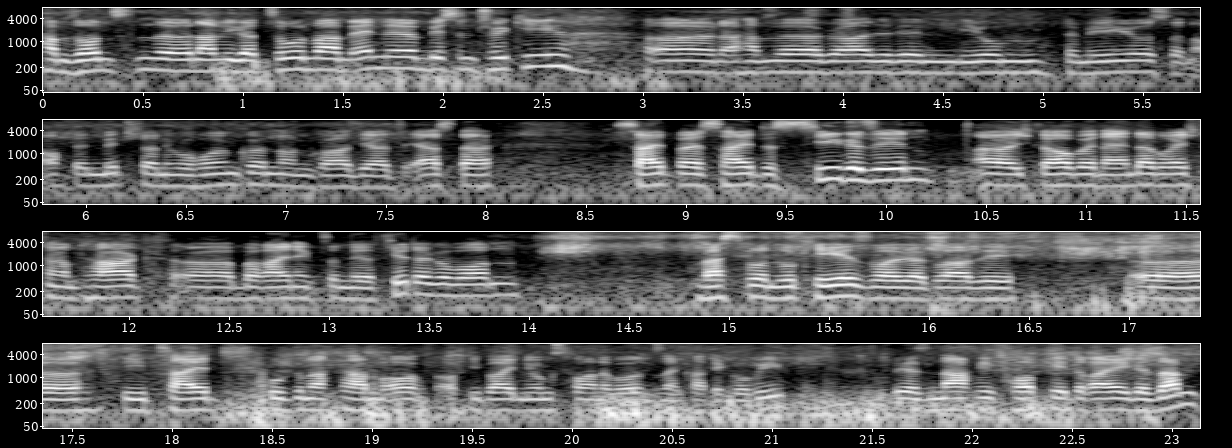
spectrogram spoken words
ansonsten äh, Navigation war am Ende ein bisschen tricky. Äh, da haben wir quasi den Guillaume Demelius und auch den Mitch dann überholen können und quasi als erster Side by Side das Ziel gesehen. Äh, ich glaube, in der Endabrechnung am Tag äh, bereinigt sind wir Vierter geworden, was für uns okay ist, weil wir quasi äh, die Zeit gut gemacht haben auf, auf die beiden Jungs vorne bei uns in der Kategorie. Wir sind nach wie vor P3 gesamt,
